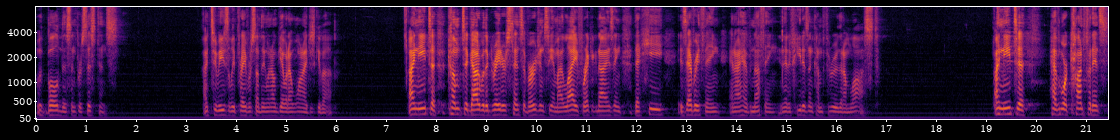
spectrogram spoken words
with boldness and persistence. I too easily pray for something when I don't get what I want, I just give up. I need to come to God with a greater sense of urgency in my life, recognizing that He is everything and I have nothing, and that if He doesn't come through, then I'm lost. I need to have more confidence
